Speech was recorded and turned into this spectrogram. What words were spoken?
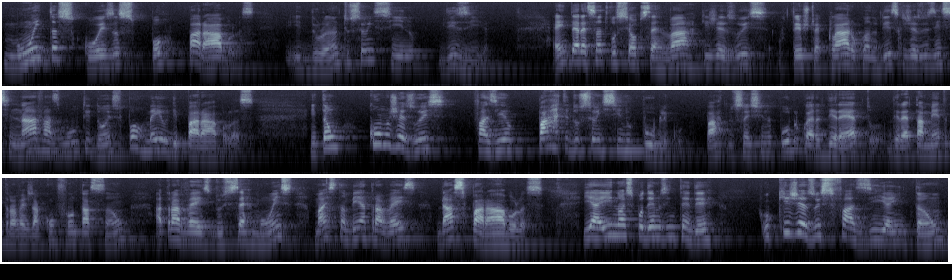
muitas coisas por parábolas, e durante o seu ensino dizia. É interessante você observar que Jesus texto é claro quando diz que Jesus ensinava as multidões por meio de parábolas. Então, como Jesus fazia parte do seu ensino público? Parte do seu ensino público era direto, diretamente através da confrontação, através dos sermões, mas também através das parábolas. E aí nós podemos entender o que Jesus fazia então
